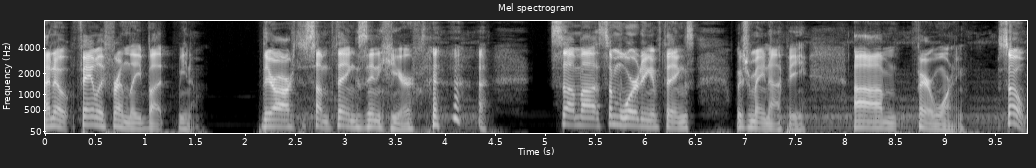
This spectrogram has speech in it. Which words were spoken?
I know family friendly, but you know, there are some things in here, some uh, some wording of things which may not be. Um, fair warning. So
